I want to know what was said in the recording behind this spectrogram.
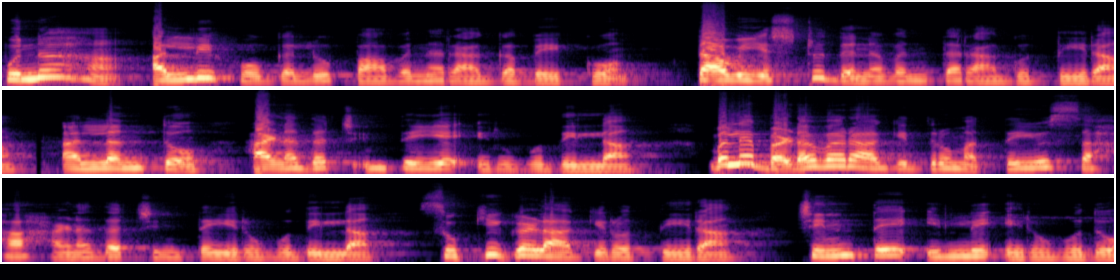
ಪುನಃ ಅಲ್ಲಿ ಹೋಗಲು ಪಾವನರಾಗಬೇಕು. ತಾವು ಎಷ್ಟು ಧನವಂತರಾಗುತ್ತೀರಾ? ಅಲ್ಲಂತೂ ಹಣದ ಚಿಂತೆಯೇ ಇರುವುದಿಲ್ಲ. ಬಲೆ ಬಡವರಾಗಿದ್ರು ಮತ್ತೆಯೂ ಸಹ ಹಣದ ಚಿಂತೆ ಇರುವುದಿಲ್ಲ. ಸುಖಿಗಳಾಗಿರುತ್ತೀರಾ? ಚಿಂತೆ ಇಲ್ಲಿ ಇರುವುದು.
